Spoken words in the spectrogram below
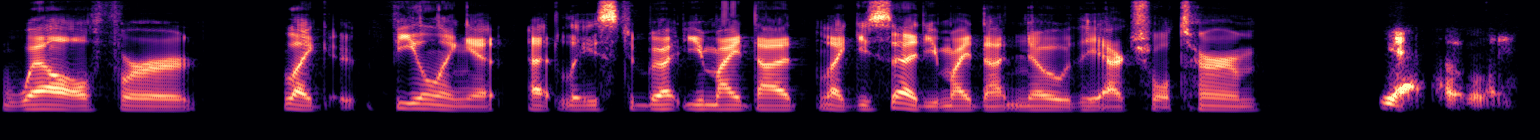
well for like feeling it at least, but you might not, like you said, you might not know the actual term. Yeah, totally.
